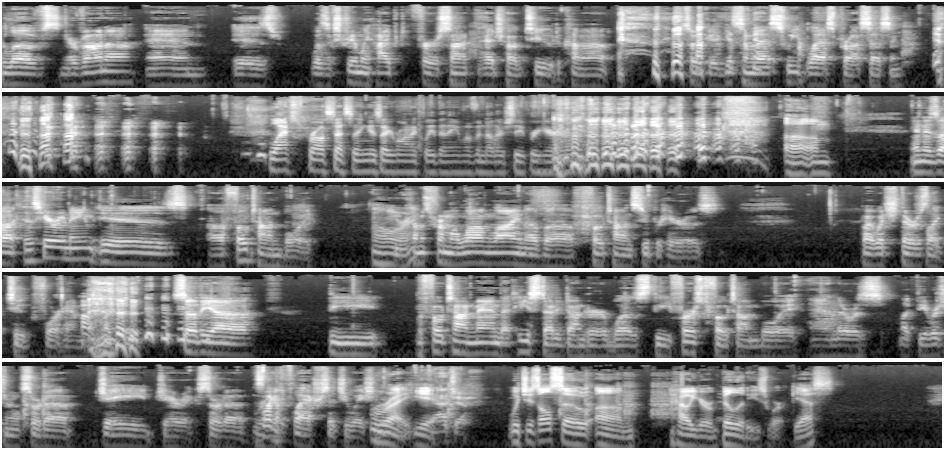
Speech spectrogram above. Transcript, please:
he loves Nirvana and is was extremely hyped for Sonic the Hedgehog 2 to come out so he could get some of that sweet blast processing. Blast processing is ironically the name of another superhero. Um, And his uh, his hero name is uh, Photon Boy. all right. Comes from a long line of uh, photon superheroes, by which there was like two before him. so the uh, the the photon man that he studied under was the first photon boy, and there was like the original sort of Jay Garrick sort of. It's like a Flash situation, Right, yeah. Gotcha. Which is also um, how your abilities work, yes?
